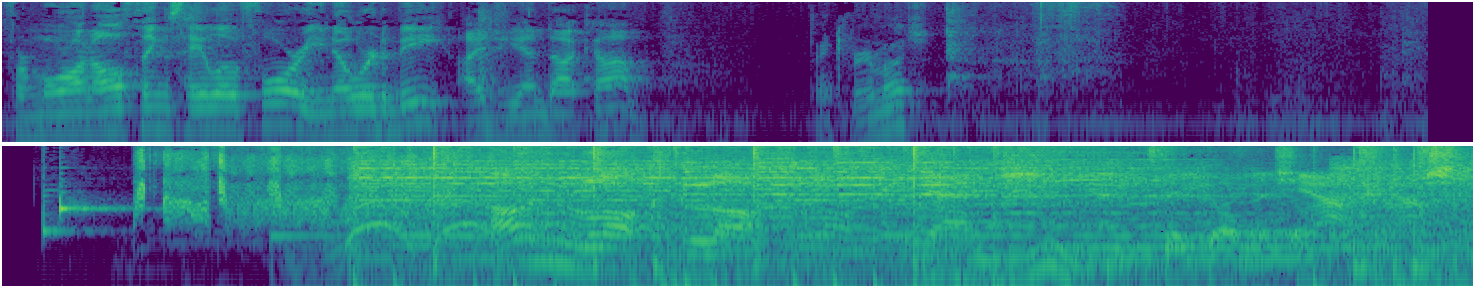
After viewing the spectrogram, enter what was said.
for more on all things Halo 4, you know where to be, IGN.com. Thank you very much. Unlock block. Can you take on the challenge?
